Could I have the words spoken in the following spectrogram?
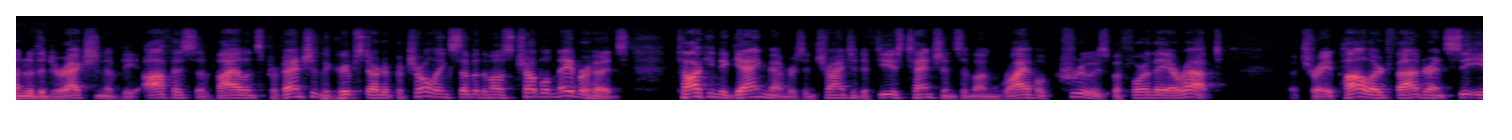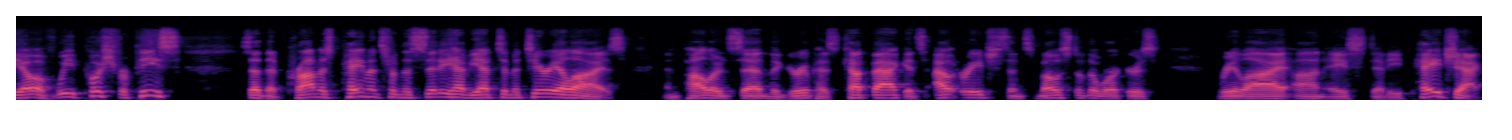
Under the direction of the Office of Violence Prevention, the group started patrolling some of the most troubled neighborhoods, talking to gang members and trying to diffuse tensions among rival crews before they erupt. But Trey Pollard, founder and CEO of We Push for Peace, said that promised payments from the city have yet to materialize. And Pollard said the group has cut back its outreach since most of the workers rely on a steady paycheck.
